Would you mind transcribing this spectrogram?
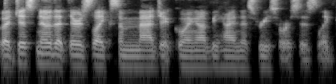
but just know that there's like some magic going on behind this resources link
